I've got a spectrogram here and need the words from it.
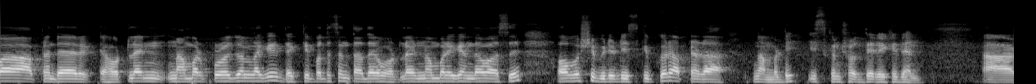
বা আপনাদের হটলাইন নাম্বার প্রয়োজন লাগে, দেখতে পাচ্ছেন তাদের হটলাইন নাম্বার এখানে দেওয়া আছে। অবশ্যই ভিডিওটি স্কিপ করে আপনারা নাম্বারটি স্ক্রিনশট দিয়ে রেখে দেন। আর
